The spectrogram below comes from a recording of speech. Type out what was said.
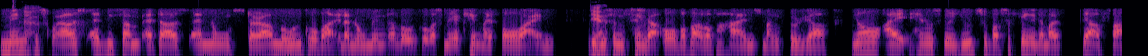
Men Ja. ja. så tror jeg også, at, ligesom, at der også er nogle større målgrupper, eller nogle mindre målgrupper, som ikke har kendt mig i forvejen. De Ja. ligesom tænker, åh, hvorfor, hvorfor har han så mange følgere? Nå, ej, han er sgu YouTuber, så finder de mig derfra,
